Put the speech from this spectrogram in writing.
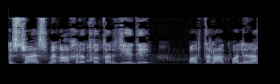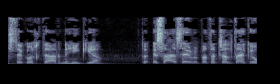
اس چوائس میں آخرت کو ترجیح دی اور طلاق والے راستے کو اختیار نہیں کیا۔ تو اس آئے سے بھی پتہ چلتا ہے کہ وہ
